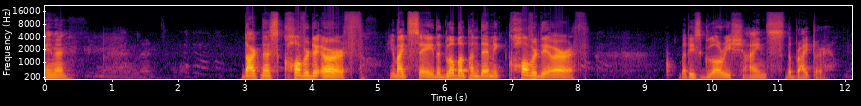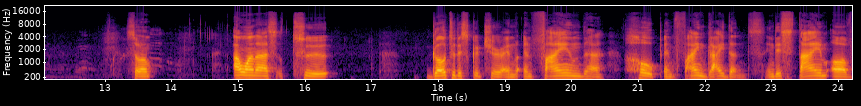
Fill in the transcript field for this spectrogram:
Amen. Darkness covered the earth. You might say the global pandemic covered the earth, but His glory shines the brighter. So I want us to go to the scripture and, and find uh, hope and find guidance in this time of,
